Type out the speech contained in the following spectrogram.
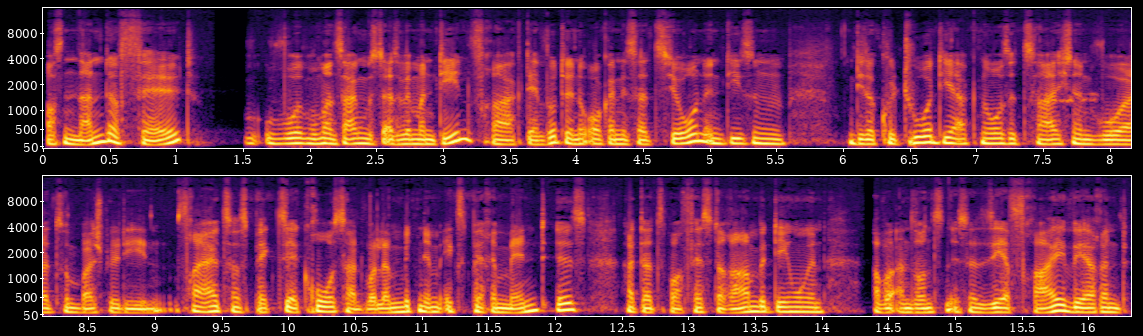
auseinanderfällt wo, wo man sagen müsste, also wenn man den fragt, der würde eine Organisation in diesem, in dieser Kulturdiagnose zeichnen, wo er zum Beispiel den Freiheitsaspekt sehr groß hat, weil er mitten im Experiment ist, hat da zwar feste Rahmenbedingungen, aber ansonsten ist er sehr frei, während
